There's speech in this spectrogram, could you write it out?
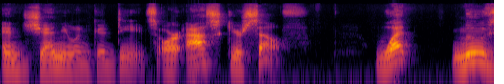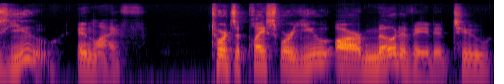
and genuine good deeds? Or ask yourself, what moves you in life towards a place where you are motivated to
